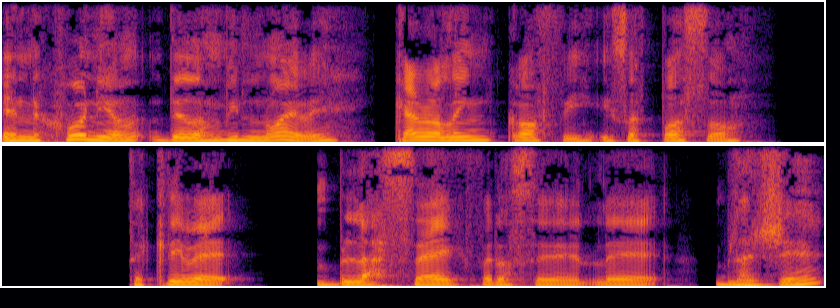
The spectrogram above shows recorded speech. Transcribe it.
En junio de 2009, Caroline Coffey y su esposo se escribe Blasek, pero se lee Blagé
